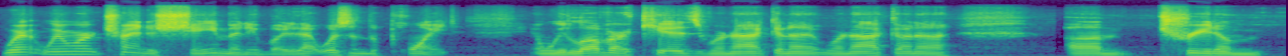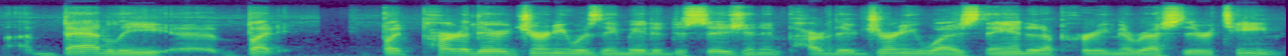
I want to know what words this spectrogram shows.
We're, we weren't trying to shame anybody. That wasn't the point. And we love our kids. We're not gonna we're not gonna um, treat them badly. Uh, but but part of their journey was they made a decision. And part of their journey was they ended up hurting the rest of their team.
